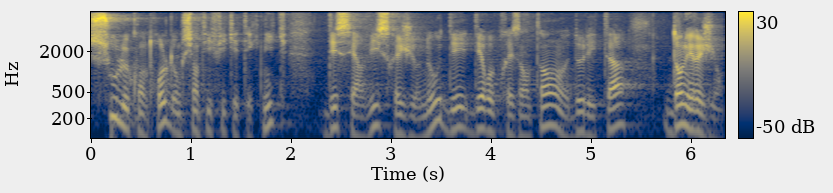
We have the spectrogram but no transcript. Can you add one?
sous le contrôle donc scientifique et technique des services régionaux, des représentants de l'État dans les régions.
